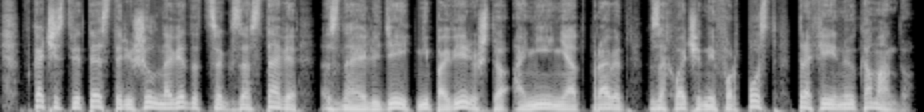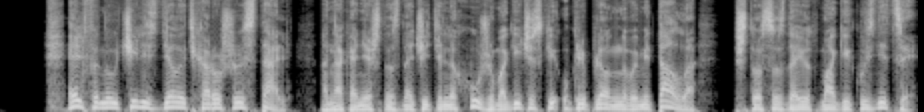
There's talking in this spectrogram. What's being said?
В качестве теста решил наведаться к заставе, зная людей, не поверю, что они не отправят в захваченный форпост трофейную команду. Эльфы научились делать хорошую сталь. Она, конечно, значительно хуже магически укрепленного металла, что создают маги-кузнецы.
